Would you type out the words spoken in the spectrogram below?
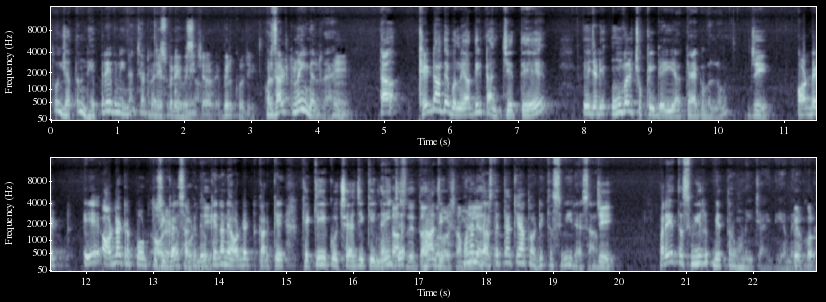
ਤਾਂ ਯਤਨ ਨੇਪਰੇ ਵੀ ਨਹੀਂ ਨਾ ਚੜ ਰਹੇ ਨੇਪਰੇ ਵੀ ਨਹੀਂ ਚੱਲ ਰਹੇ ਬਿਲਕੁਲ ਜੀ। ਰਿਜ਼ਲਟ ਨਹੀਂ ਮਿਲ ਰਿਹਾ। ਹੂੰ। ਤਾਂ ਖੇਡਾਂ ਦੇ ਬੁਨਿਆਦੀ ਢਾਂਚੇ ਤੇ ਇਹ ਜਿਹੜੀ ਉਂਗਲ ਚੁੱਕੀ ਗਈ ਆ ਕੈਗ ਵੱਲੋਂ ਜੀ। ਆਡਿਟ ਇਹ ਆਡਿਟ ਰਿਪੋਰਟ ਤੁਸੀਂ ਕਹਿ ਸਕਦੇ ਹੋ। ਕਿ ਇਹਨਾਂ ਨੇ ਆਡਿਟ ਕਰਕੇ ਕਿ ਕੀ ਕੁਛ ਹੈ ਜੀ ਕੀ ਨਹੀਂ ਹਾਂਜੀ ਉਹਨਾਂ ਨੇ ਦੱਸ ਦਿੱਤਾ। ਕਿ ਆ ਤੁਹਾਡੀ ਤਸਵੀਰ ਹੈ ਸਾਹਿਬ। ਜੀ। ਪਰ ਇਹ ਤਸਵੀਰ ਬਿਹਤਰ ਹੋਣੀ ਚਾਹੀਦੀ ਹੈ ਮੇਰਾ ਬਿਲਕੁਲ।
